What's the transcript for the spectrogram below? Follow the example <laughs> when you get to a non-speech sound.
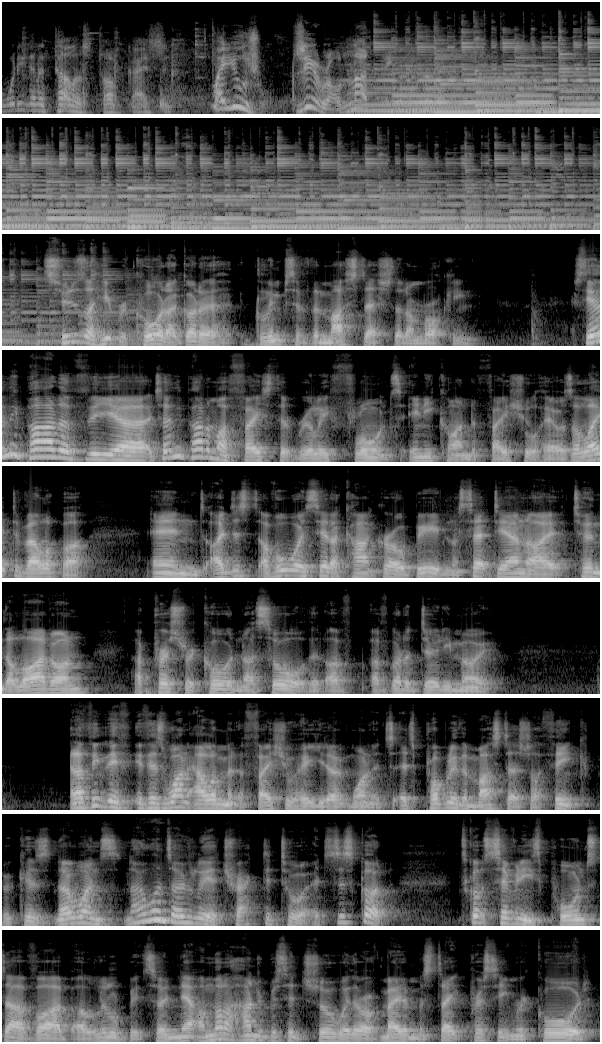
So what are you going to tell us, tough guy? My usual. Zero, nothing. As soon as I hit record, I got a glimpse of the mustache that I'm rocking. It's the only part of the uh, it's only part of my face that really flaunts any kind of facial hair. I was a late developer, and I just I've always said I can't grow a beard. And I sat down, I turned the light on, I pressed record, and I saw that I've I've got a dirty mo. And I think if, if there's one element of facial hair you don't want, it's it's probably the mustache. I think because no one's no one's overly attracted to it. It's just got it's got 70s porn star vibe a little bit. So now I'm not 100% sure whether I've made a mistake pressing record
